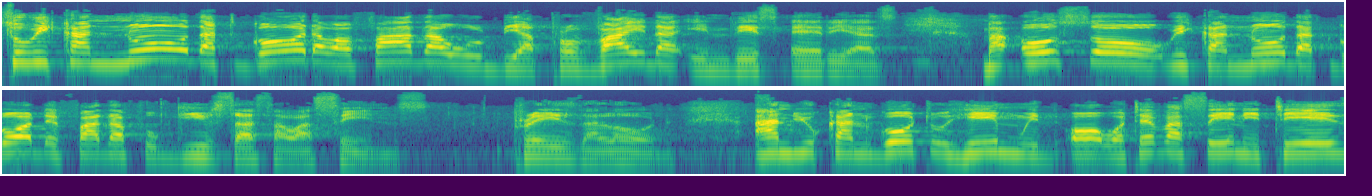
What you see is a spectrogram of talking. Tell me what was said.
So we can know that God our Father will be a provider in these areas. But also we can know that God the Father forgives us our sins. Praise the Lord. And you can go to Him with all, whatever sin it is,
